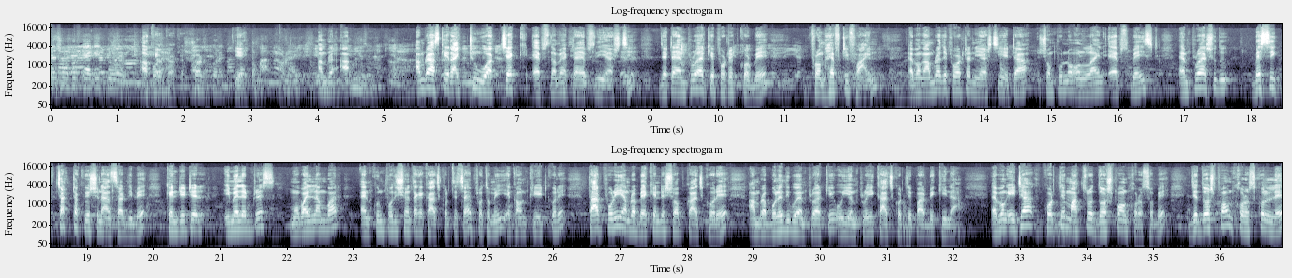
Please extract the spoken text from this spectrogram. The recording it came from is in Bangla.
এটা সম্পর্কে আগে একটু ওকে ওকে ওকে শর্ট করে। আমরা আমরা আজকে right to work check apps নামে একটা অ্যাপস নিয়ে আসছি যেটা এমপ্লয়ারকে প্রোটেক্ট করবে ফ্রম হেফটি ফাইন এবং আমরা যে প্রোডাক্টটা নিয়ে আসছি এটা সম্পূর্ণ অনলাইন অ্যাপস বেসড এমপ্লয়ার শুধু বেসিক চারটা কোয়েশনে আনসার দিবে ক্যান্ডিডেটের email address mobile number and কোন পজিশনে তাকে কাজ করতে চায়, প্রথমেই অ্যাকাউন্ট ক্রিয়েট করে, তারপরেই আমরা ব্যাকএন্ডে সব কাজ করে, আমরা বলে দিব এমপ্লয়ারকে ওই এমপ্লয়ি কাজ করতে পারবে কি না এবং এইটা করতে মাত্র দশ পাউন্ড খরচ হবে। যে দশ পাউন্ড খরচ করলে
